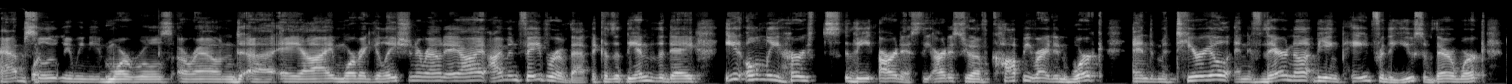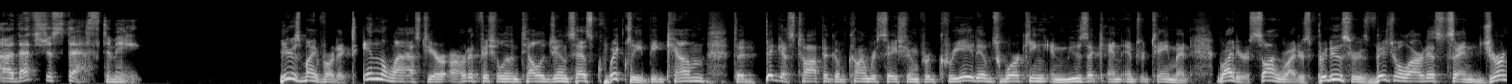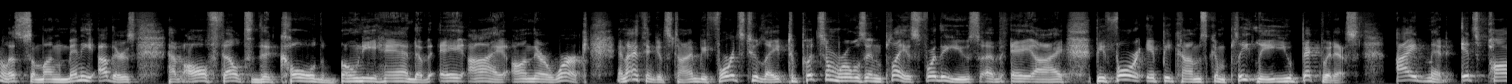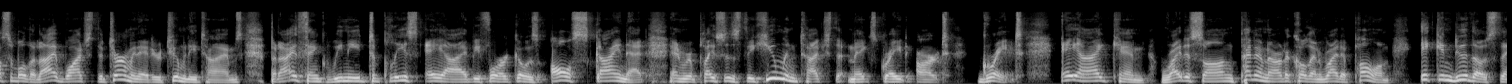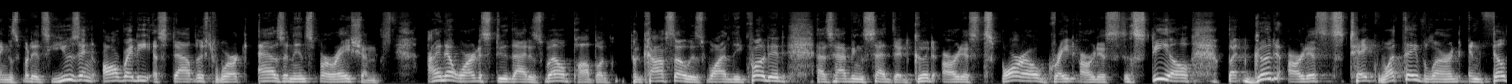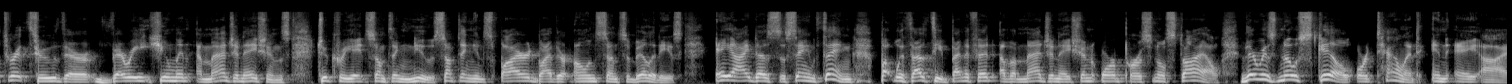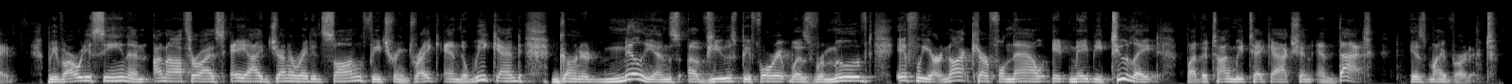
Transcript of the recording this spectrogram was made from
Absolutely, we need more rules around uh, AI, more regulation around AI. I'm in favor of that because at the end of the day, it only hurts the artists, the artists who have copyrighted work and material. And if they're not being paid for the use of their work, uh, that's just theft to me. Here's my verdict. In the last year, artificial intelligence has quickly become the biggest topic of conversation for creatives working in music and entertainment. Writers, songwriters, producers, visual artists, and journalists, among many others, have all felt the cold, bony hand of AI on their work. And I think it's time, before it's too late, to put some rules in place for the use of AI before it becomes completely ubiquitous. I admit it's possible that I've watched The Terminator too many times but I think we need to police AI before it goes all Skynet and replaces the human touch that makes great art great. AI can write a song, pen an article, and write a poem. It can do those things, but it's using already established work as an inspiration. I know artists do that as well. Pablo Picasso is widely quoted as having said that good artists borrow, great artists steal, but good artists take what they've learned and filter it through their very human imaginations to create something new, something inspired by their own sensibilities. AI does the same thing, but without the benefit of imagination or personal style. There is no skill or talent in AI. We've already seen an unauthorized AI generated song featuring Drake and The Weeknd garnered millions of views before it was removed. If we are not careful now, it may be too late by the time we take action, and that is my verdict.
